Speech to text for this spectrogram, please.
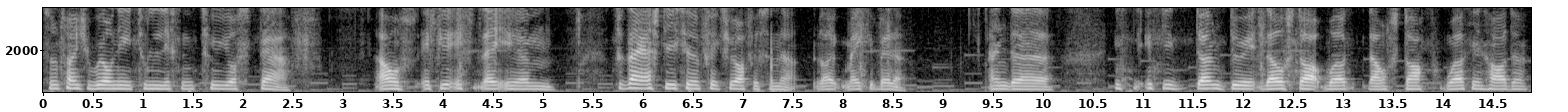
sometimes you will need to listen to your staff. Else, if you if they um, because they ask you to fix your office and that, like make it better, and uh, if if you don't do it, they'll start work. They'll stop working harder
